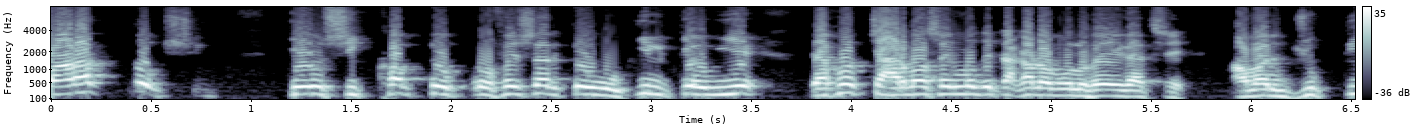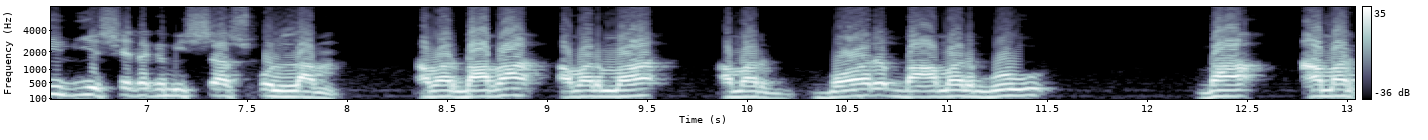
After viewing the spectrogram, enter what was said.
মারাত্মক কেউ শিক্ষক, কেউ প্রফেসর কেউ উকিল, কেউ ইয়ে। দেখো, চার মাসের মধ্যে টাকা ডবল হয়ে গেছে। আমার যুক্তি দিয়ে সেটাকে বিশ্বাস করলাম। আমার বাবা, আমার মা, আমার বর বা আমার বউ বা আমার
